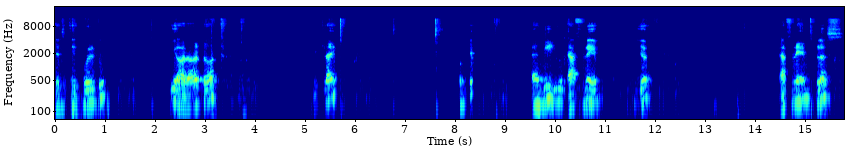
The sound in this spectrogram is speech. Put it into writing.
is equal to err dot readline okay. And we use f name here f name plus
